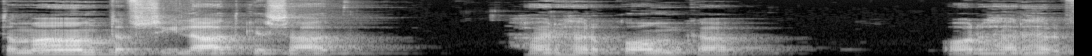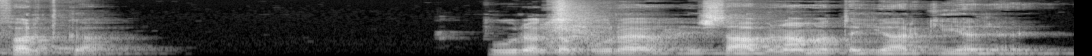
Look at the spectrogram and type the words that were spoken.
تمام تفصیلات کے ساتھ ہر ہر قوم کا اور ہر ہر فرد کا پورا کا پورا حساب نامہ تیار کیا جائے۔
